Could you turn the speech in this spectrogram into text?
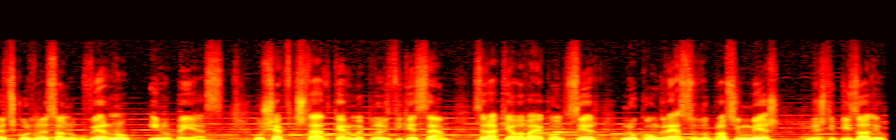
a descoordenação no governo e no PS. O chefe de Estado quer uma clarificação. Será que ela vai acontecer no Congresso do próximo mês? Neste episódio,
